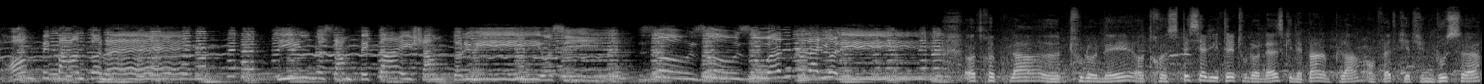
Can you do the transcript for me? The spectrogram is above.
trompé par Antonin, il ne s'en fait pas et chante lui aussi. Zou, un peu d'aïoli. Autre plat euh, toulonnais, autre spécialité toulonnaise qui n'est pas un plat en fait, qui est une douceur,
